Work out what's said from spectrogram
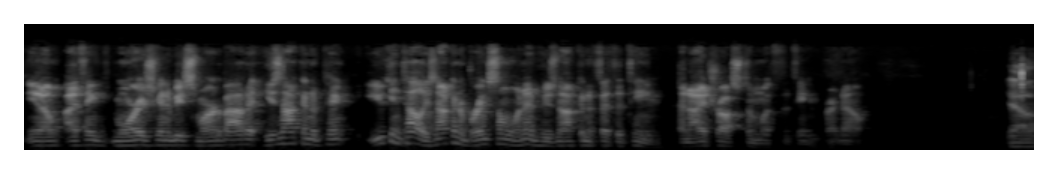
you know, I think Morey's going to be smart about it. He's not going to pick. You can tell he's not going to bring someone in who's not going to fit the team. And I trust him with the team right now. Yo,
